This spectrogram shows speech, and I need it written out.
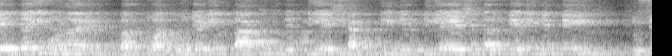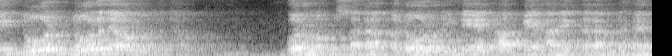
ਏਦਾਂ ਹੀ ਹੋਣਾ ਹੈ ਪਰ ਤੁਹਾਨੂੰ ਜਿਹੜੀ ਤਾਕਤ ਦਿੱਤੀ ਹੈ ਸ਼ਕਤੀ ਦਿੱਤੀ ਹੈ ਇਸ ਕਰਕੇ ਨਹੀਂ ਦਿੱਤੀ ਤੁਸੀਂ ਡੋਲ ਡੋਲ ਜਾਓ ਗੁਰਮੁਖ ਸਦਾ ਅਡੋਲ ਰਹਿੰਦੇ ਆਪੇ ਹਰ ਇੱਕ ਹੈ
